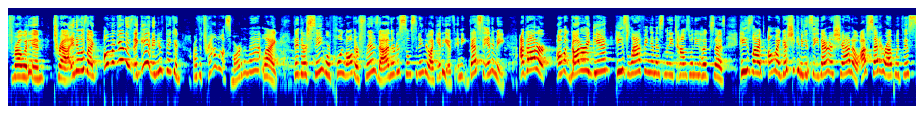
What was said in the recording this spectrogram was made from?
throw it in, trout. And it was like, oh my goodness, again. And you're thinking, are the trout not smarter than that? Like they, they're seeing we're pulling all their friends out and they're just still sitting there like idiots. And he, that's the enemy. I got her. Oh my, got her again. He's laughing at us many times when he hooks us. He's like, oh my gosh, she can even see. They're in a shadow. I've set her up with this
